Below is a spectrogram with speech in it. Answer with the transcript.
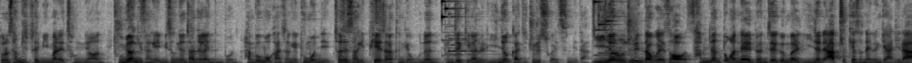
또는 30세 미만의 청년, 2명 이상의 미성년 자녀가 있는 분, 한부모 가정의 부모님, 전세 사기 피해자 같은 경우는 변제 기간을 2년까지 줄일 수가 있습니다. 2년으로 줄인다고 해서 3년 동안 낼 변제금을 2년에 압축해서 내는 게 아니라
